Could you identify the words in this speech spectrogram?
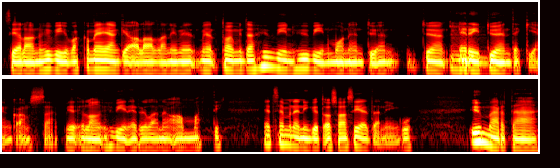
siellä on hyvin, vaikka meidänkin alalla, niin me, me toimitaan hyvin, hyvin monen työn, työn mm. eri työntekijän kanssa, joilla on hyvin erilainen ammatti. Että semmoinen, niin että osaa sieltä niin kuin, ymmärtää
